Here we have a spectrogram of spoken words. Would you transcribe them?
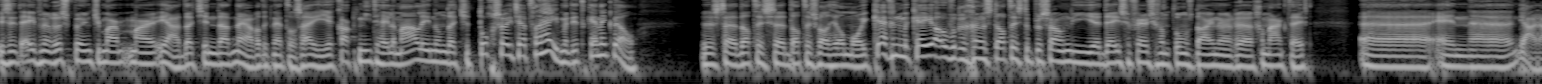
Is dit even een rustpuntje. Maar, maar ja, dat je inderdaad, nou ja, wat ik net al zei, je kakt niet helemaal in, omdat je toch zoiets hebt van hé, hey, maar dit ken ik wel. Dus dat, is, dat is wel heel mooi. Kevin McKay, overigens, dat is de persoon die deze versie van Tom's Diner gemaakt heeft. Eh, en eh, ja,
